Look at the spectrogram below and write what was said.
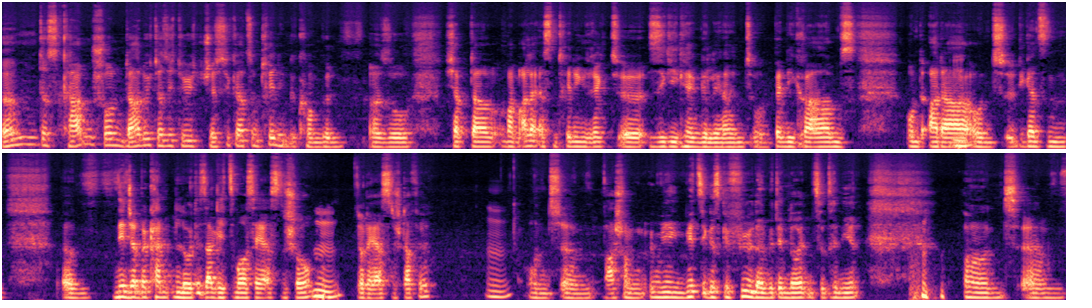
Ähm, das kam schon dadurch, dass ich durch Jessica zum Training gekommen bin. Also ich habe da beim allerersten Training direkt äh, Sigi kennengelernt und Benny Grams und Ada mhm. und äh, die ganzen ähm, Ninja-bekannten Leute, sage ich jetzt mal aus der ersten Show mhm. oder ersten Staffel. Mhm. Und ähm, war schon irgendwie ein witziges Gefühl, dann mit den Leuten zu trainieren. und ähm,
